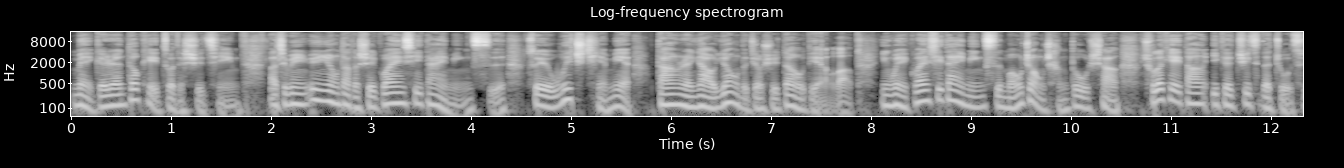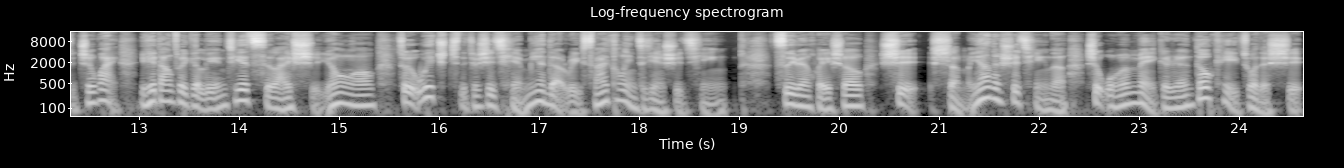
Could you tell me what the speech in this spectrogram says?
每个人都可以做的事情。那这边运用到的是关系代名词，所以 which 前面当然要用的就是逗点了。因为关系代名词某种程度上，除了可以当一个句子的主词之外，也可以当做一个连接词来使用用哦。所以 which 指的就是前面的 recycling 这件事情。资源回收是什么样的事情呢？是我们每个人都可以做的事。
